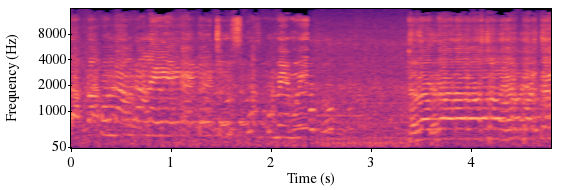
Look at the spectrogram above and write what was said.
తప్పకుండా అమలయ్యేటట్టు చూస్తాము మేము తెలంగాణ రాష్ట్రం ఏర్పడితే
